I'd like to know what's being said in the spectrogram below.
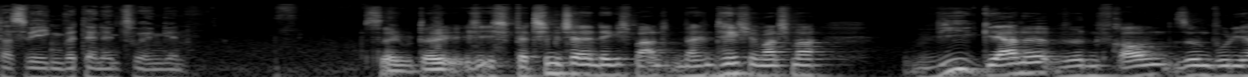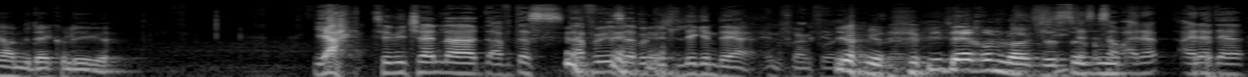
Deswegen wird der nirgendwo hingehen. Sehr gut. Ich, ich, bei Timmy Chandler denke ich, denk ich mir manchmal, wie gerne würden Frauen so einen Booty haben wie der Kollege? Ja, Timmy Chandler, das, dafür ist er wirklich legendär in Frankfurt. Junge, wie der rumläuft, das ist so Das gut. ist auch einer, einer, der,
